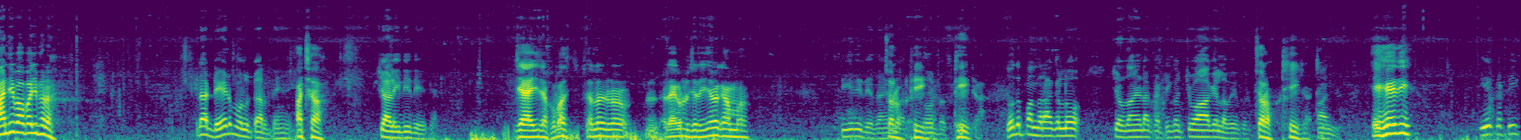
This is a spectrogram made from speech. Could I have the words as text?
ਹਾਂਜੀ ਬਾਬਾ ਜੀ ਫਿਰ। ਇਹਦਾ ਡੇਢ ਮੁੱਲ ਕਰਦੇ ਜੀ। ਅੱਛਾ। 40 ਦੀ ਦੇ ਦੇ ਜਾਇਜ਼ ਰੱਖੋ ਬਸ ਚਲੋ ਰੈਗੂਲਰ ਚੱਲੀ ਜਾਵੇ ਕੰਮ। 30 ਦੀ ਦੇ ਦਾਂਗੇ ਚਲੋ ਮਹਾਰਾਜ, ਠੀਕ ਹੋਰ ਆ ਦੱਸੋ। ਠੀਕ ਆ। ਦੁੱਧ 15 ਕਿਲੋ 14 ਜਿਹੜਾ ਕੱਟੀ ਕੋ ਚਵਾ ਕੇ ਲਵੇ ਕੋਈ। ਚਲੋ ਠੀਕ ਆ ਹਾਂਜੀ। ਇਹ ਜੀ? ਇਹ ਕੱਟੀ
